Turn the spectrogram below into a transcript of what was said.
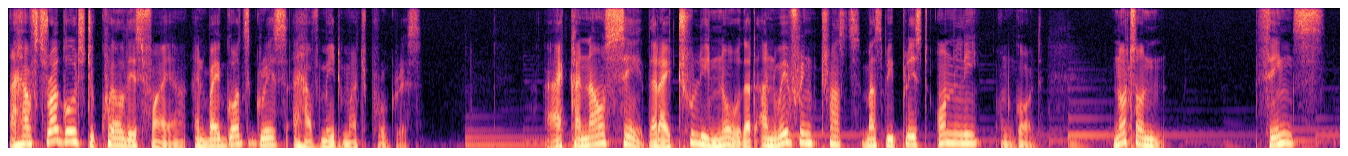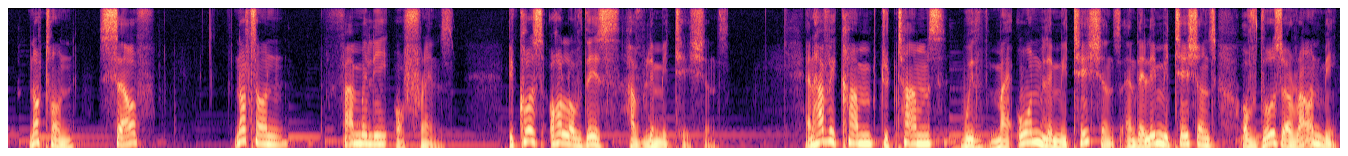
I have struggled to quell this fire, and by God's grace, I have made much progress. I can now say that I truly know that unwavering trust must be placed only on God, not on things, not on self, not on family or friends, because all of this have limitations. And having come to terms with my own limitations and the limitations of those around me,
